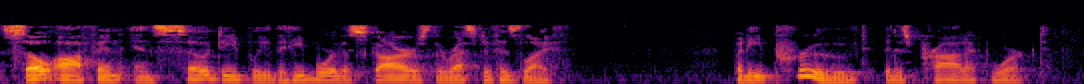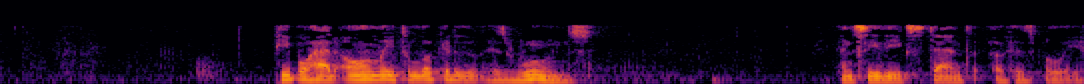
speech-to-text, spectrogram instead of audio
so often and so deeply that he bore the scars the rest of his life. But he proved that his product worked. People had only to look at his wounds and see the extent of his belief.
